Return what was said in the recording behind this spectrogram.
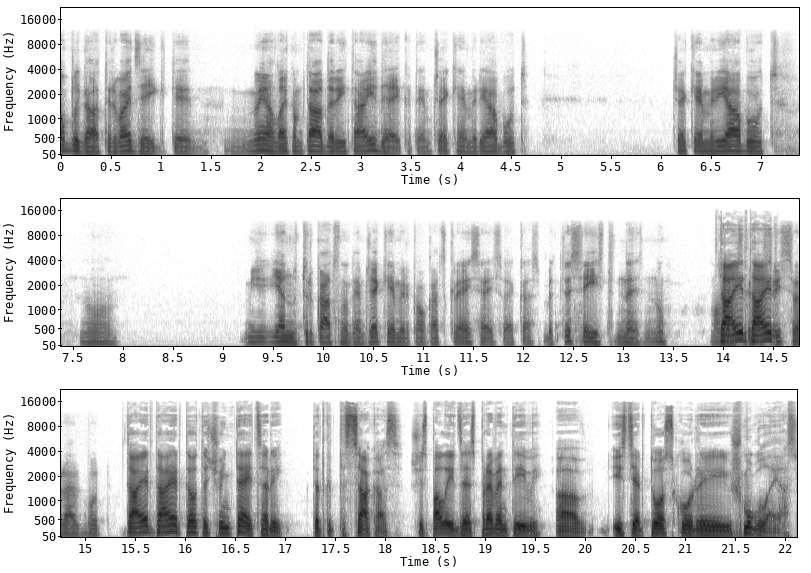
obligāti ir vajadzīgi tie, nu jā, laikam tāda arī tā ideja, ka tiem čekiem ir jābūt, čekiem ir jābūt, nu, ja nu tur kāds no tiem čekiem ir kaut kāds kreisais vai kas, bet es īsti ne, nu, Tā liekas, ir, tā ir. Varētu būt. Tā ir, tā ir. To taču viņi teica arī, tad, kad tas sākās. Šis palīdzēs preventīvi uh, izķert tos, kuri šmugulējās.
